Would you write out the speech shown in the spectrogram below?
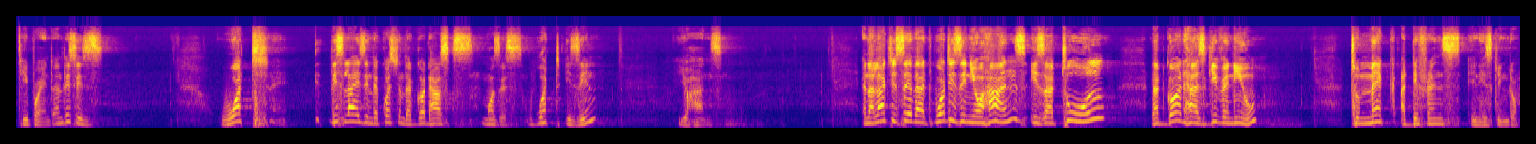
key point. And this is what, this lies in the question that God asks Moses What is in your hands? And I like to say that what is in your hands is a tool that God has given you to make a difference in his kingdom.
